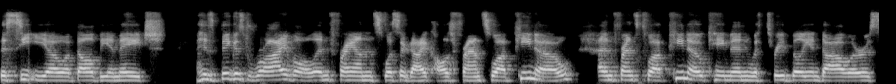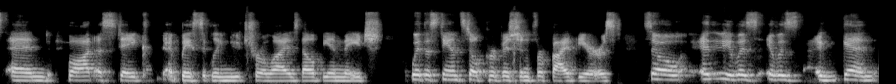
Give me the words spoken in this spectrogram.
the CEO of LVMH. His biggest rival in France was a guy called Francois Pinault. And Francois Pinault came in with $3 billion and bought a stake that basically neutralized LVMH with a standstill provision for five years. So it, it was, it was again,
